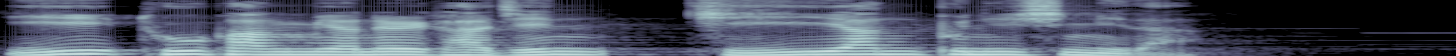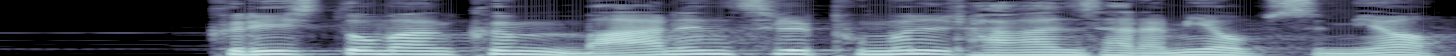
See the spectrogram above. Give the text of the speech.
이 두 방면을 가진 기이한 분이십니다. 그리스도만큼 많은 슬픔을 당한 사람이 없으며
